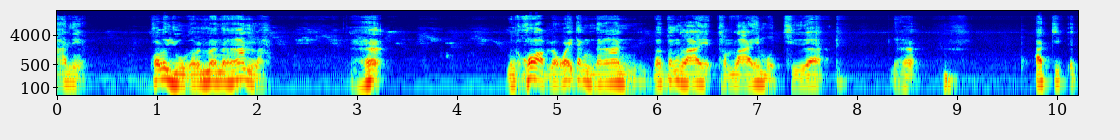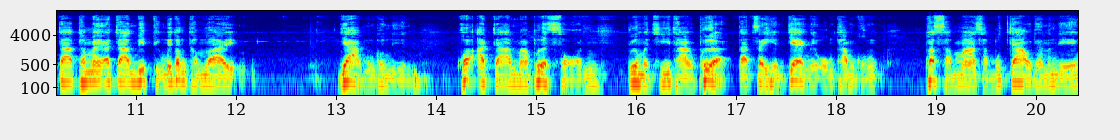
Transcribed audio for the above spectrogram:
านเนี่ยเพราะเราอยู่กับมันมานานล่ะฮะ มันครอบเราไว้ตั้งนาน เราต้องลายทำลายให้หมดเชื้อนะฮะอาจิอาจารย์ทำไมอาจารย์วิทย์ถึงไม่ต้องทำลาย ยากเหมือนคนอื่น เพราะอาจารย์มาเพื่อสอนเพื่อมาชี้ทางเพื่อตัดใส่เห็นแจ้งในองค์ธรรมของพระสัมมาสัมพุทธเจ้าเท่านั้นเอง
